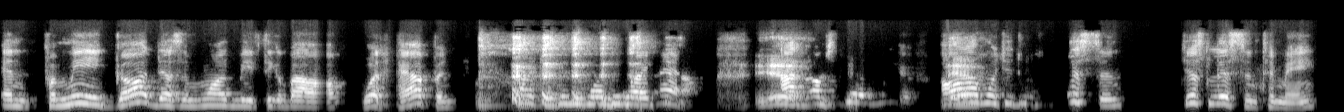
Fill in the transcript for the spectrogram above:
and for me, God doesn't want me to think about what happened. God really want to do right now. I, yeah. I'm still here. All Yeah. I want you to do is listen, just listen to me,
